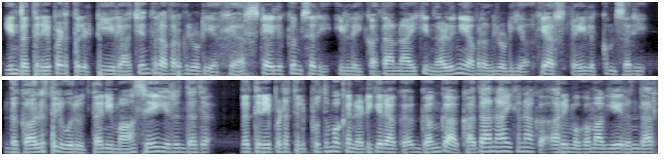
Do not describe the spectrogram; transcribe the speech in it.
இந்த திரைப்படத்தில் டி. ராஜேந்திர அவர்களுடைய ஹேர் ஸ்டைலுக்கும் சரி இல்லை கதாநாயகி நளினி அவர்களுடைய ஹேர் ஸ்டைலுக்கும் சரி இந்த காலத்தில் ஒரு தனி மாசே இருந்தது. இந்த திரைப்படத்தில் புதுமுக நடிகராக கங்கா கதாநாயகனாக அறிமுகமாகி இருந்தார்.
